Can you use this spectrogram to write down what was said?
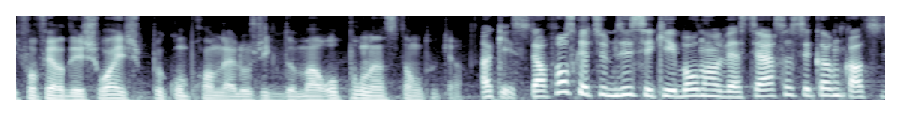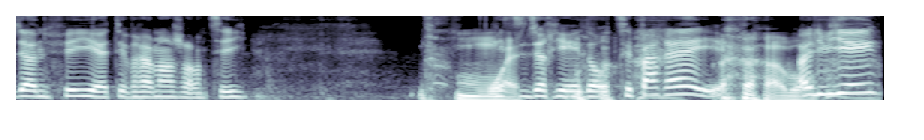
il faut faire des choix et je peux comprendre la logique de Maro pour l'instant, en tout cas. OK, dans le fond, ce que tu me dis, c'est qu'il est bon dans le vestiaire. Ça, c'est comme quand tu dis à une fille, euh, t'es vraiment gentille. Ouais. Et tu dis rien d'autre. C'est pareil. Ah bon. Olivier,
